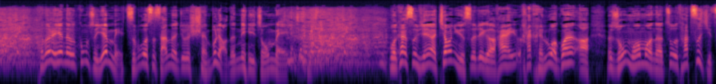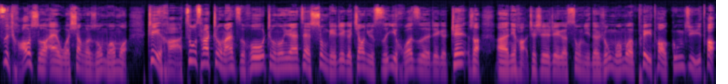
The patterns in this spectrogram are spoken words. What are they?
可能人家那个公主也美，只不过是咱们就是审不了的那一种美。我看视频啊，江女士这个还还很乐观啊。容嬷嬷呢，就是她自己自嘲说：“哎，我像个容嬷嬷。”这哈，周差整完之后，整容院再送给这个江女士一盒子这个针，是吧：“啊，你好，这是这个送你的容嬷嬷配套工具一套。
